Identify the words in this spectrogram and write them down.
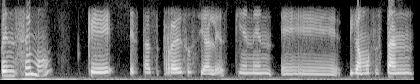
pensemos que estas redes sociales tienen, eh, digamos, están,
